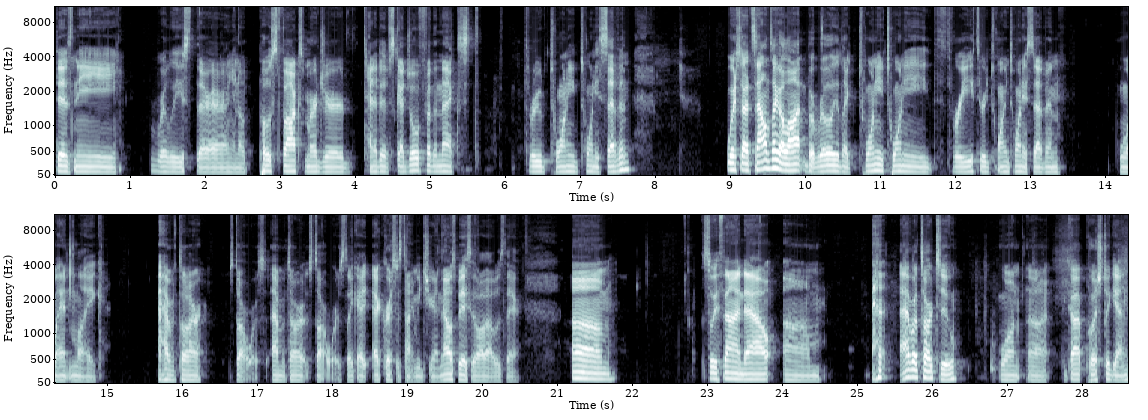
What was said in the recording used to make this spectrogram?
Disney released their, you know, post Fox merger tentative schedule for the next through 2027. Which that sounds like a lot, but really like 2023 through 2027 went like Avatar, Star Wars, Avatar, Star Wars, like at, at Christmas time each year. And that was basically all that was there. Um so we found out um Avatar 2 one uh got pushed again.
